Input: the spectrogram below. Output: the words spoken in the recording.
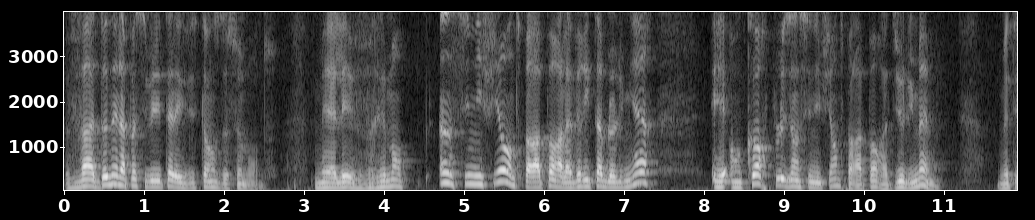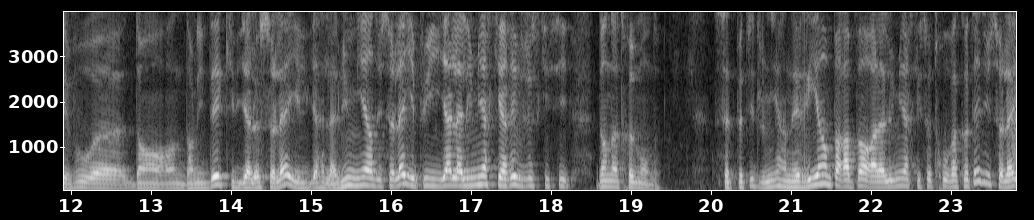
va donner la possibilité à l'existence de ce monde. Mais elle est vraiment insignifiante par rapport à la véritable lumière, et encore plus insignifiante par rapport à Dieu lui-même. Mettez-vous euh, dans, dans l'idée qu'il y a le soleil, il y a la lumière du soleil, et puis il y a la lumière qui arrive jusqu'ici dans notre monde. Cette petite lumière n'est rien par rapport à la lumière qui se trouve à côté du soleil,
